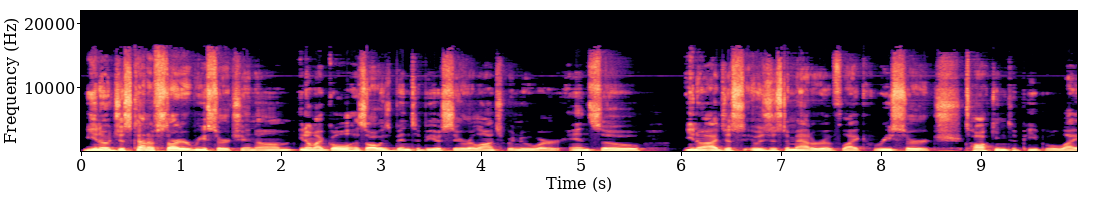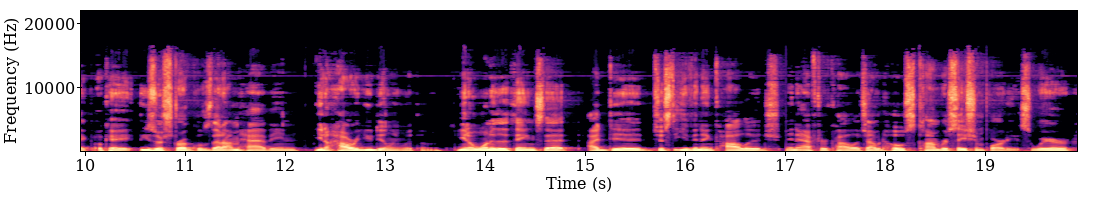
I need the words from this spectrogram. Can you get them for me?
you know, just kind of started researching. Um, you know, my goal has always been to be a serial entrepreneur. And so, you know, I just, it was just a matter of like research, talking to people like, okay, these are struggles that I'm having. You know, how are you dealing with them? You know, one of the things that I did just even in college and after college, I would host conversation parties where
